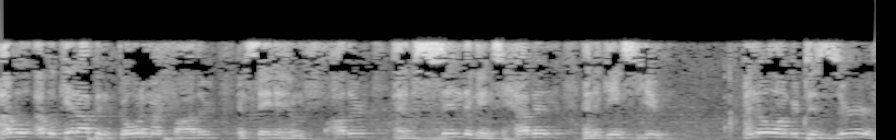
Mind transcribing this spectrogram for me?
I will, I will get up and go to my father and say to him, Father, I have sinned against heaven and against you. I no longer deserve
